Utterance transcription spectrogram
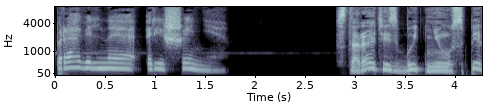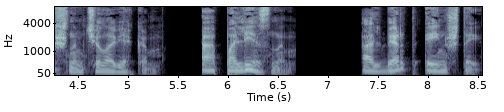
Правильное решение. Старайтесь быть не успешным человеком, а полезным. Альберт Эйнштейн.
